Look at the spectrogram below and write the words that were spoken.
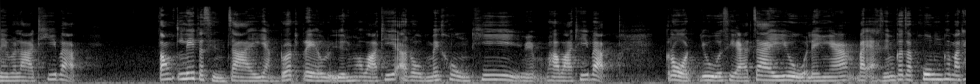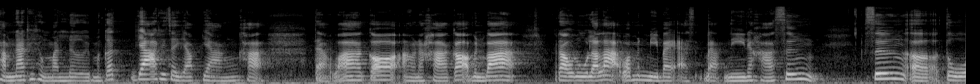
ในเวลาที่แบบ ต้องรีบตัดสินใจอย่างรวดเร็ว หรืออยู่ในภาวะที่อารมณ์ไม่คงที่อยู่ในภาวะที่แบบโกรธอยู่เสียใจอยู่อะไรเงี้ยไบแอสนี่มันก็จะพุ่งขึ้นมาทำหน้าที่ของมันเลย มันก็ยากที่จะยับยั้งค่ะ แต่ว่าก็เอานะคะก็เอาเป็นว่าเรารู้แล้วล่ะว่ามันมีไบแอสแบบนี้นะคะ ซึ่งซึ่งตัว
